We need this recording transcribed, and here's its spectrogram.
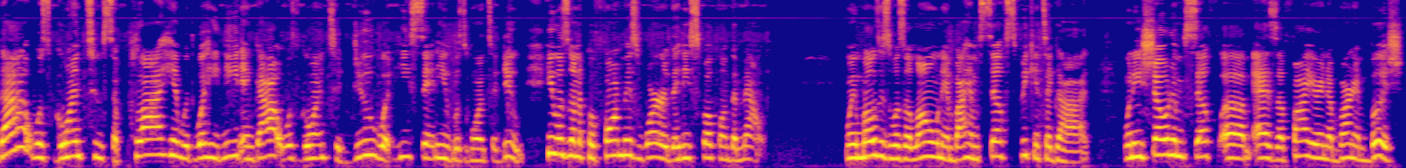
God was going to supply him with what he needed, and God was going to do what he said he was going to do. He was going to perform his word that he spoke on the mount. When Moses was alone and by himself speaking to God, when he showed himself um, as a fire in a burning bush,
